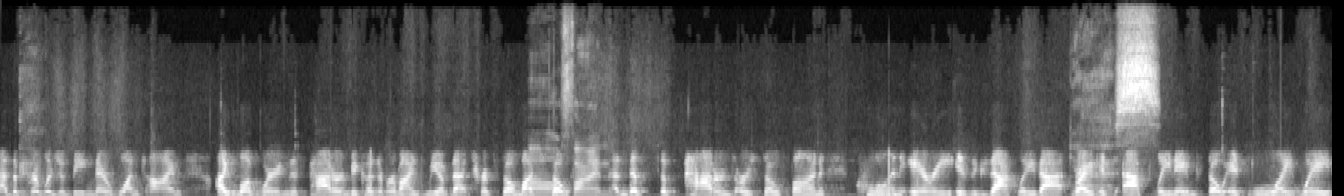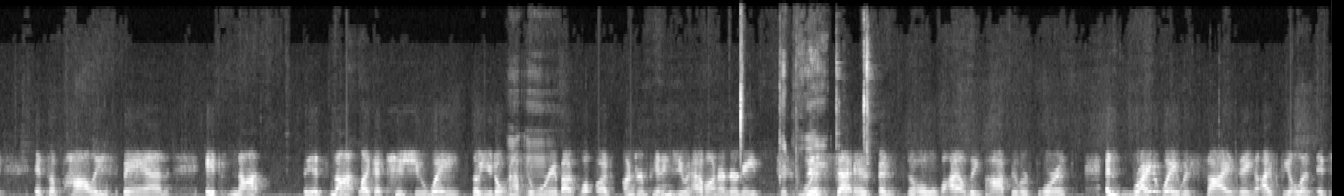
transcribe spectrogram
had the privilege of being there one time. I love wearing this pattern because it reminds me of that trip so much. Oh, so fun. The the patterns are so fun. Cool and airy is exactly that, yes. right? It's aptly named. So it's lightweight it's a poly span. It's not it's not like a tissue weight, so you don't have to worry about what, what underpinnings you have on underneath. Good point. This set has been so wildly popular for us. And right away with sizing, I feel it it's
